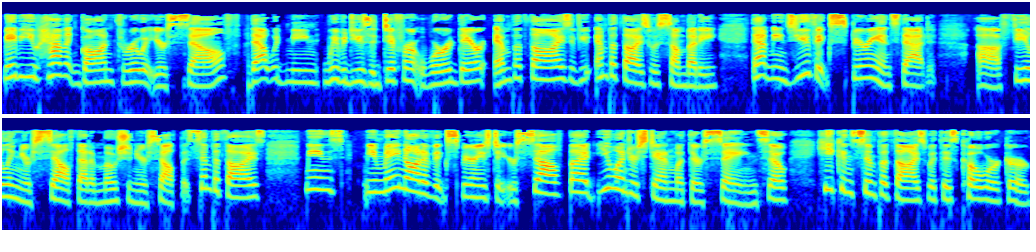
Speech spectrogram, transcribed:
Maybe you haven't gone through it yourself. That would mean we would use a different word there, empathize. If you empathize with somebody, that means you've experienced that uh, feeling yourself, that emotion yourself. But sympathize means you may not have experienced it yourself, but you understand what they're saying. So he can sympathize with his coworker.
